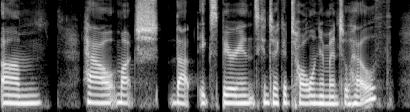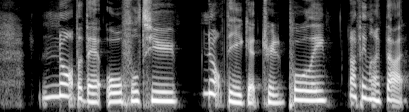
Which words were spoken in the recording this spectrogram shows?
um, how much that experience can take a toll on your mental health. Not that they're awful to you, not that you get treated poorly, nothing like that.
